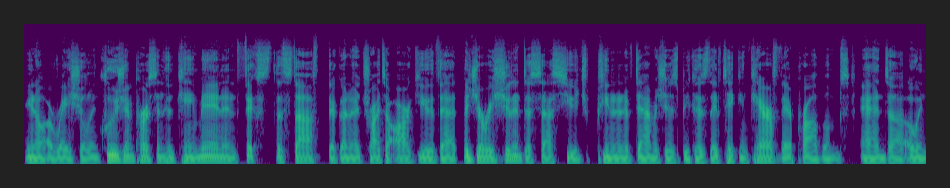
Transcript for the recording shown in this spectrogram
you know a racial inclusion person who came in and fixed the stuff. They're going to try to argue that the jury shouldn't assess huge punitive damages because they've taken care of their problems. And uh, owen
